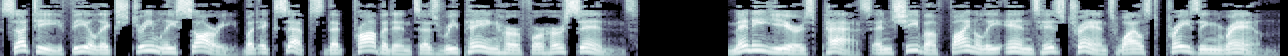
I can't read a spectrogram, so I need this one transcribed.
Sati feel extremely sorry but accepts that Providence is repaying her for her sins. Many years pass and Shiva finally ends his trance whilst praising Ram.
